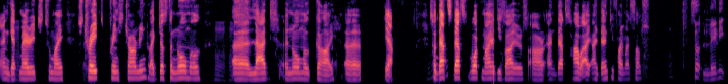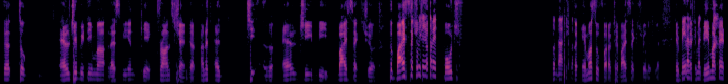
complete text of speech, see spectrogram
and get Mhm. married to my straight Prince Charming, like just a normal હમ, હમ, uh, lad, a normal guy. બરાબર. Uh, so that's that's what my desires are and that's how i identify myself સો લેની અ, તો એલજીબીટી માં લેસ્બિયન ગે ટ્રાન્સજેન્ડર અને એલજીબી બાયસેક્સ્યુઅલ તો બાયસેક્સ્યુઅલ શું છે તમે- બહુ જ નાખી શકો. તો એમાં શું ફરક છે બાયસેક્સ્યુઅલ એટલે એ Male અને બે- female. બે માટે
